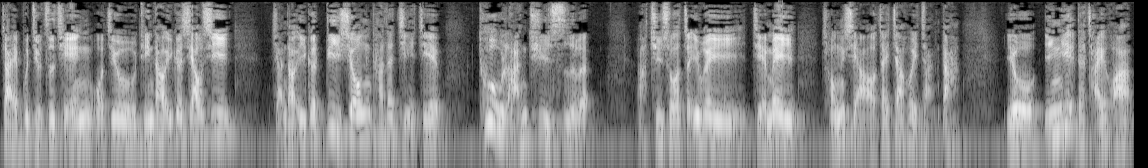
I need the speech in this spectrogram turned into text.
在不久之前，我就听到一个消息，讲到一个弟兄他的姐姐突然去世了。啊，据说这一位姐妹从小在教会长大，有音乐的才华。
